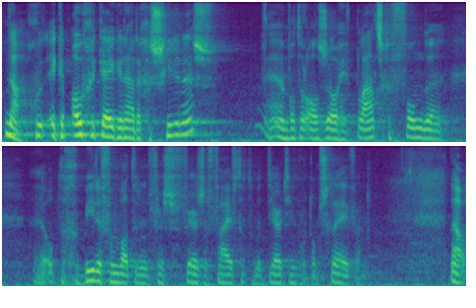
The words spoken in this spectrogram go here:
nou goed, ik heb ook gekeken naar de geschiedenis en wat er al zo heeft plaatsgevonden eh, op de gebieden van wat er in vers, versen 5 tot en met 13 wordt omschreven. Nou,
